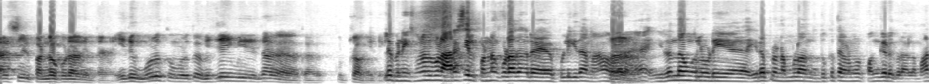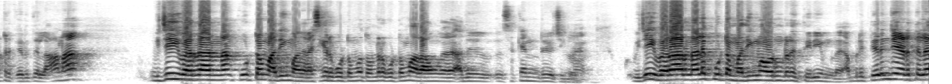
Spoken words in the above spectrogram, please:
அரசியல் பண்ணக்கூடாதுன்றாங்க இது முழுக்க முழுக்க விஜய் மீது தான் குற்றம் இது. இல்ல இப்ப நீங்க சொன்னது போல அரசியல் பண்ணக்கூடாதுங்கிற புள்ளிக்கு தான் நான் வரேன். இறந்தவங்களுடைய இறப்புல நம்மளும் அந்த துக்கத்தை நம்மளும் பங்கெடுக்கிறோம். அதுல மாற்று கருத்து இல்லை. ஆனா விஜய் வர்றாருன்னா கூட்டம் அதிகமாக ரசிகர் கூட்டமோ தொண்டர் கூட்டமோ அது அவங்க அது செகண்டரி வச்சுக்கலாம் விஜய் வராருனாலே கூட்டம் அதிகமாக வரும்ன்றது தெரியும்ல. அப்படி தெரிஞ்ச இடத்துல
